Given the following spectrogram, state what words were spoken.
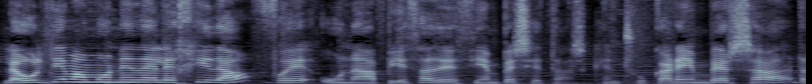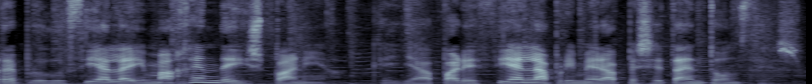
La última moneda elegida fue una pieza de 100 pesetas, que en su cara inversa reproducía la imagen de Hispania, que ya aparecía en la primera peseta entonces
